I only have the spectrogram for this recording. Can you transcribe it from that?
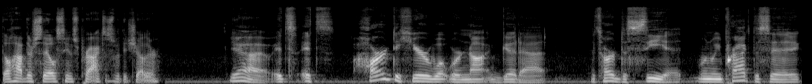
they'll have their sales teams practice with each other. Yeah, it's it's hard to hear what we're not good at. It's hard to see it when we practice it.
